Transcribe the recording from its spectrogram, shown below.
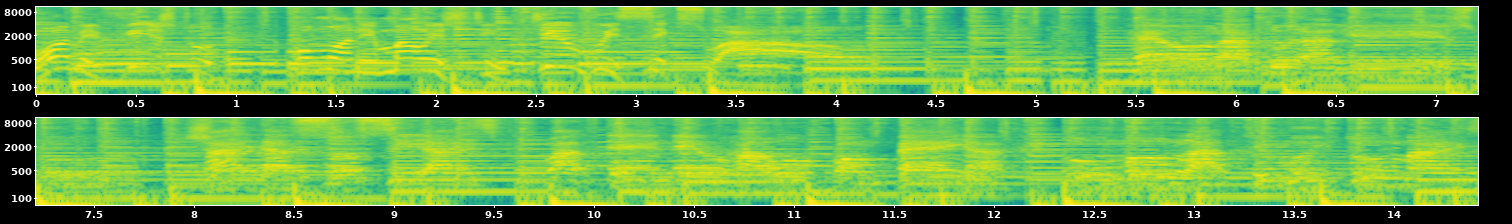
O homem visto como um animal instintivo e sexual. É o naturalismo, chagas sociais, o Ateneu, Raul Pompeia, o mulato e muito mais.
